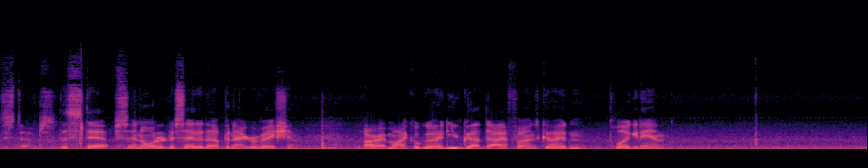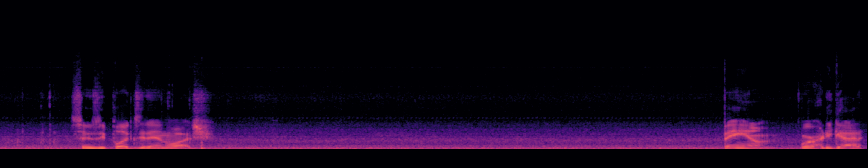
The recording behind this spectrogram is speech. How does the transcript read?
Steps. the steps in order to set it up in aggravation. All right, Michael, go ahead. You've got the iPhones. Go ahead and plug it in. As soon as he plugs it in, watch. Bam! We already got it.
